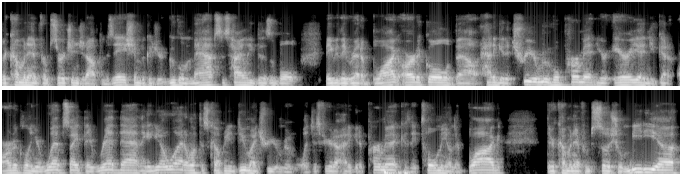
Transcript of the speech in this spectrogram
they're coming in from search engine optimization because your Google Maps is highly visible. Maybe they read a blog article about how to get a tree removal permit in your area, and you've got an article on your website. They read that and they go, you know what? I want this company to do my tree removal. I just figured out how to get a permit because they told me on their blog. They're coming in from social media.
